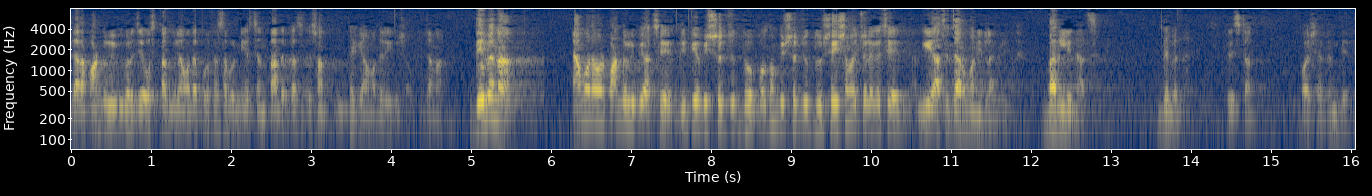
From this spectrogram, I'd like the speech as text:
যারা পাণ্ডুলিপি করে যে ওস্তাদ গুলি আমাদের প্রফেসর নিয়ে এসছেন তাদের কাছে থেকে আমাদের এই বিষয় জানা। দেবে না। এমন এমন পাণ্ডুলিপি আছে, দ্বিতীয় বিশ্বযুদ্ধ, প্রথম বিশ্বযুদ্ধ, সেই সময় চলে গেছে, গিয়ে আছে জার্মানির লাইব্রেরিতে বার্লিন আছে। দেবে না। খ্রিস্টান, পয়সা দেন, দেবে।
